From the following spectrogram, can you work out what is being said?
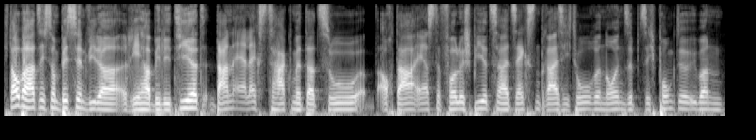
ich glaube, er hat sich so ein bisschen wieder rehabilitiert. Dann Alex Tag mit dazu. Auch da erste volle Spielzeit, 36 Tore, 79 Punkte, über einen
